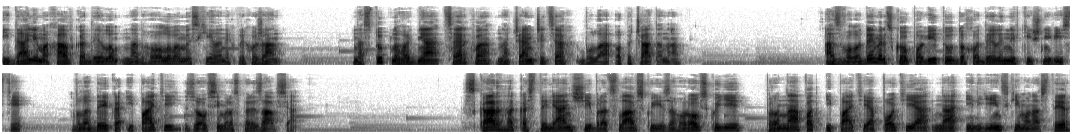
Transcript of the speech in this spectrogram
і далі махав кадилом над головами схилених прихожан. Наступного дня церква на Ченчицях була опечатана. А з Володимирського повіту доходили невтішні вісті. Владика Іпатій зовсім розперезався. Скарга Кастелянші Братславської Загоровської про напад Іпатія Потія на Ільїнський монастир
